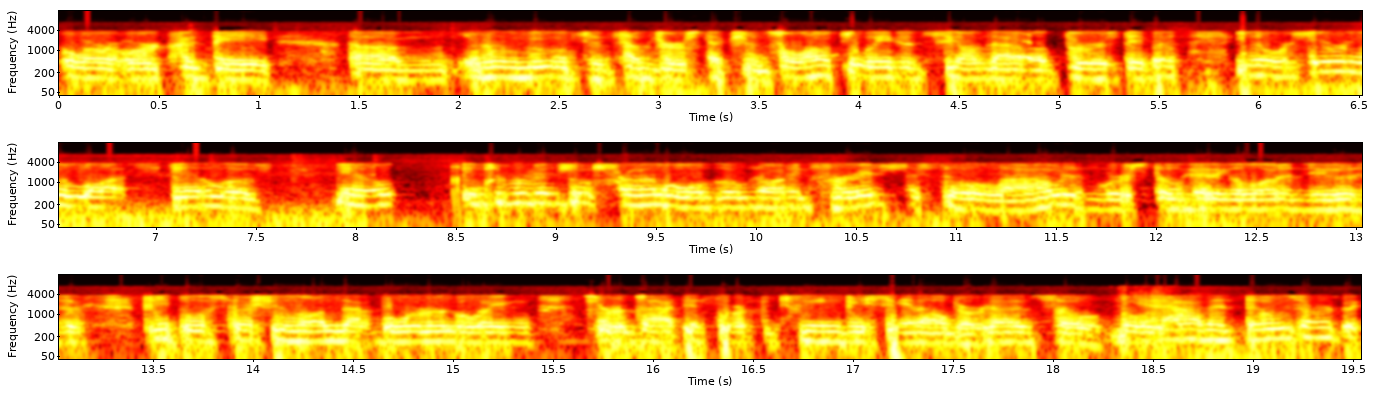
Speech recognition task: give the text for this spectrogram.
or, or could be um, removed in some jurisdictions. So we'll have to wait and see on that on Thursday. But, you know, we're hearing a lot still of, you know, interprovincial travel, although not encouraged, is still allowed, and we're still getting a lot of news of people, especially along that border, going sort of back and forth between BC and Alberta. So, but yeah. we haven't; those aren't the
